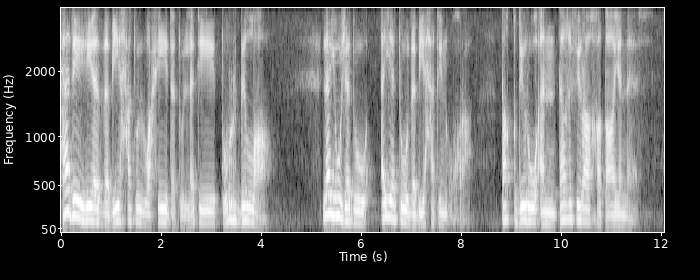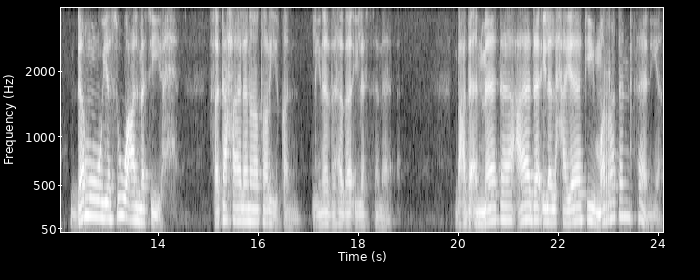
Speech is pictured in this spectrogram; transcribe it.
هذه هي الذبيحة الوحيدة التي ترضي الله. لا يوجد أية ذبيحة أخرى تقدر أن تغفر خطايا الناس. دم يسوع المسيح. فتح لنا طريقا لنذهب إلى السماء بعد أن مات عاد إلى الحياة مرة ثانية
